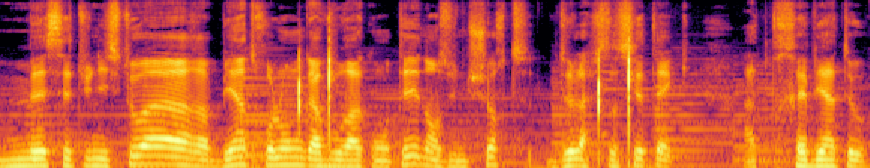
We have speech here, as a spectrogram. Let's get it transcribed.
mais c'est une histoire bien trop longue à vous raconter dans une short de la société. A très bientôt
